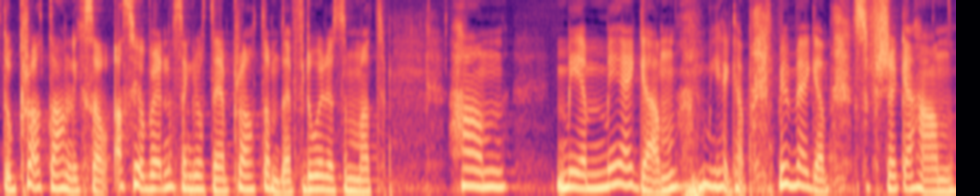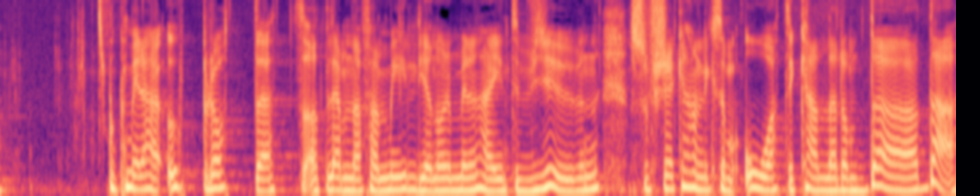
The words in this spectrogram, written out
Då pratar han liksom, alltså jag börjar nästan gråta när jag pratar om det. För då är det som att han med Megan, Megan, med Megan så försöker han och med det här uppbrottet, att lämna familjen och med den här intervjun så försöker han liksom återkalla de döda.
